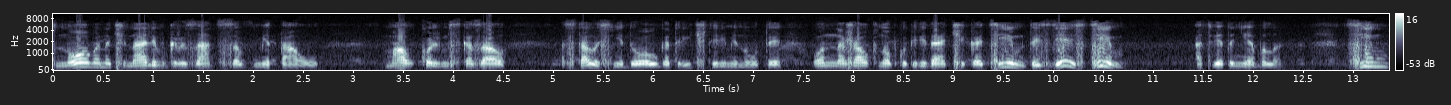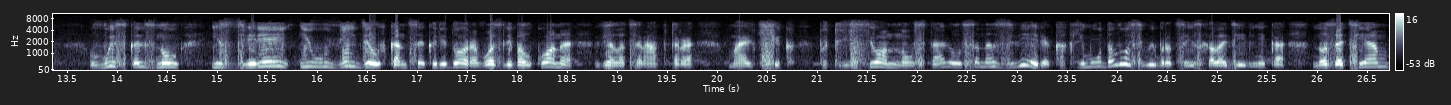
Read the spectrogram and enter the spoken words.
снова начинали вгрызаться в металл. Малкольм сказал, осталось недолго, три-четыре минуты. Он нажал кнопку передатчика. «Тим, ты здесь, Тим?» Ответа не было. Тим выскользнул из дверей и увидел в конце коридора, возле балкона, велоцираптора. Мальчик потрясенно уставился на зверя, как ему удалось выбраться из холодильника, но затем...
